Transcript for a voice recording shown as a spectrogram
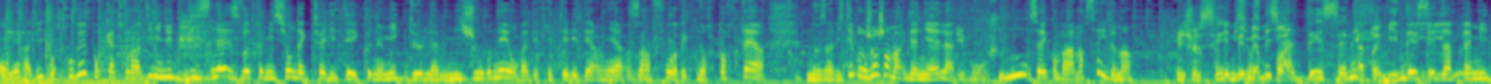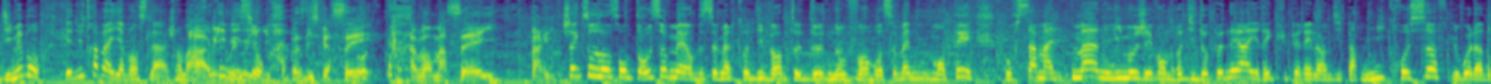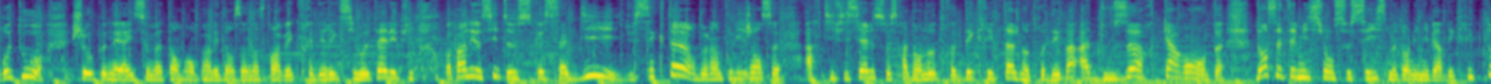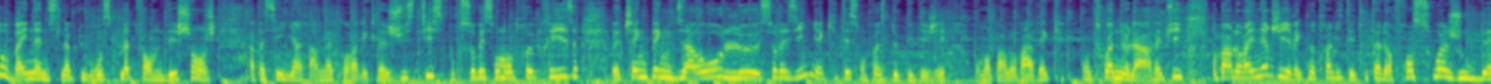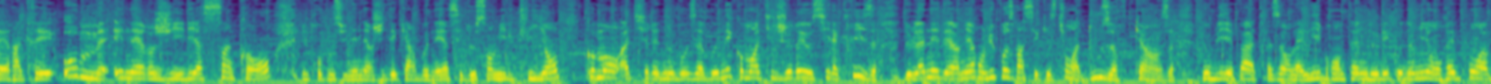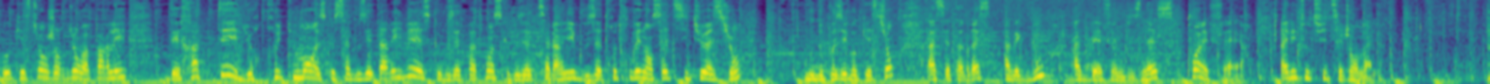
On est ravis de vous retrouver pour 90 minutes business, votre émission d'actualité économique de la mi-journée. On va décrypter les dernières infos avec nos reporters, nos invités. Bonjour Jean-Marc Daniel. Et bonjour. Vous savez qu'on part à Marseille demain Mais je sais, mais Émission même spéciale. pas dès cet après-midi. Dès cet après-midi. Mais bon, il y a du travail avant cela, Jean-Marc. Ah Cette oui, oui, oui, il faut pas se disperser. Avant Marseille, Paris. Chaque chose en son temps. Au sommaire de ce mercredi 22 novembre, semaine mouvementée pour Sam Altman, limogé vendredi d'OpenAI, récupéré lundi par Microsoft. Le voilà de retour chez OpenAI ce matin. On va en parler dans un instant avec Frédéric Simotel. Et puis, on va parler aussi de ce que ça dit du secteur de l'intelligence artificielle. Ce sera dans notre décryptage, notre débat à 12h40. Dans cette émission, ce séisme dans l'univers des cryptos, Binance, la plus grosse plateforme d'échange, a passé hier un accord avec la justice pour sauver son entreprise. Euh, Chengpeng Zhao se résigne à quitter son poste de PDG. On en parlera avec Antoine Lard. Et puis, on parlera énergie avec notre invité tout à l'heure. François Joubert a créé Home Energy il y a 5 ans. Il propose une énergie décarbonée à ses 200 000 clients. Comment attirer de nouveaux abonnés? Comment a-t-il géré aussi la crise de l'année dernière? On lui posera ces questions à 12h15. N'oubliez pas, à 13h, la libre antenne de l'économie. On répond à vos questions. Aujourd'hui, on va parler des ratés du recrutement. Est-ce que ça vous est arrivé? Est-ce que vous êtes patron? Est-ce que vous êtes salarié Vous vous êtes retrouvé dans cette situation vous nous posez vos questions à cette adresse avec vous, à bfmbusiness.fr. Allez tout de suite, c'est le journal.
